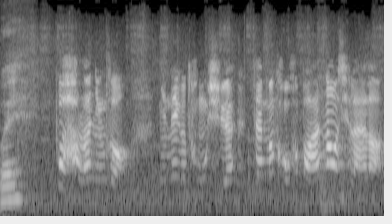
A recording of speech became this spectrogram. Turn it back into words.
喂，不好了，宁总，你那个同学在门口和保安闹起来了。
